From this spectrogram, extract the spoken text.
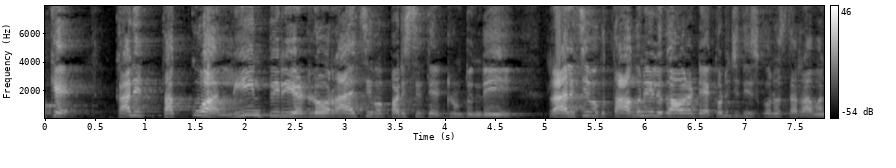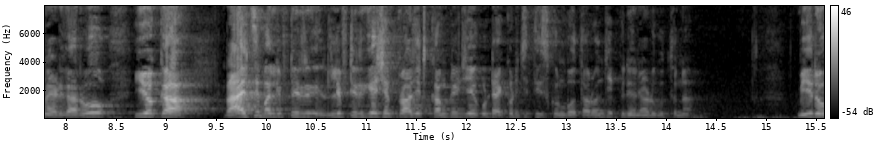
ఓకే. కానీ తక్కువ లీన్ పీరియడ్లో రాయలసీమ పరిస్థితి ఎట్లుంటుంది? రాయలసీమకు తాగునీళ్ళు కావాలంటే ఎక్కడి నుంచి తీసుకొని వస్తారు రామానాయుడు గారు? ఈ యొక్క Rayalaseema lift lift irrigation project complete చేయకుండా ఎక్కడి నుంచి తీసుకొని పోతారు అని చెప్పి నేను అడుగుతున్నాను మీరు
